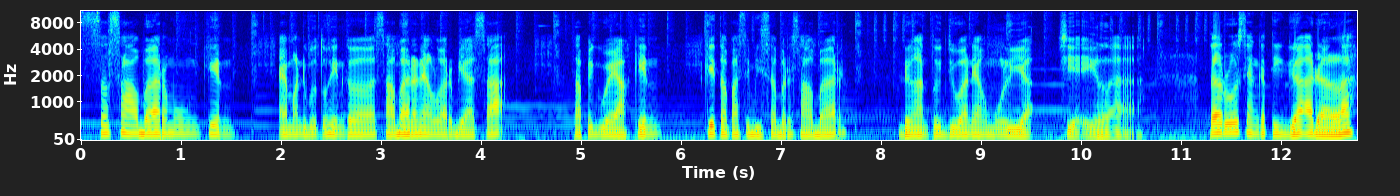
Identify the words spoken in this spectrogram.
sesabar mungkin emang dibutuhin kesabaran yang luar biasa. Tapi gue yakin kita pasti bisa bersabar dengan tujuan yang mulia. Cieila. Terus yang ketiga adalah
